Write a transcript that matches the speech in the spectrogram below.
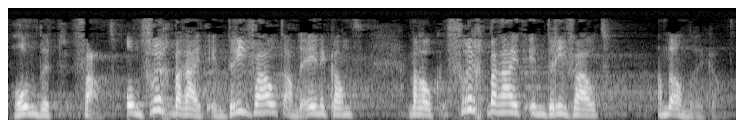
100 fout. Onvruchtbaarheid in drievoud aan de ene kant. Maar ook vruchtbaarheid in drievoud aan de andere kant.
